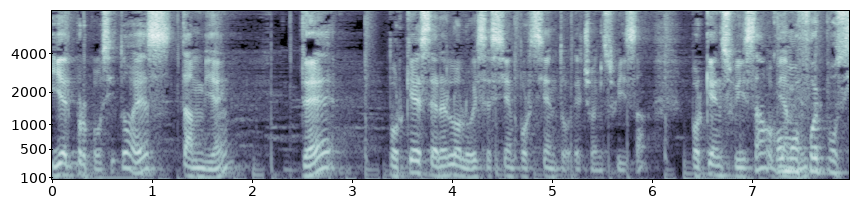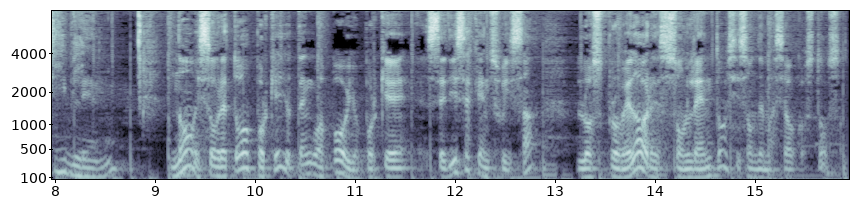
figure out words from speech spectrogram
Y el propósito es también de ¿Por qué ese reloj lo hice 100% hecho en Suiza? Porque en Suiza, ¿Cómo fue posible? ¿no? no, y sobre todo porque yo tengo apoyo, porque se dice que en Suiza los proveedores son lentos y son demasiado costosos.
